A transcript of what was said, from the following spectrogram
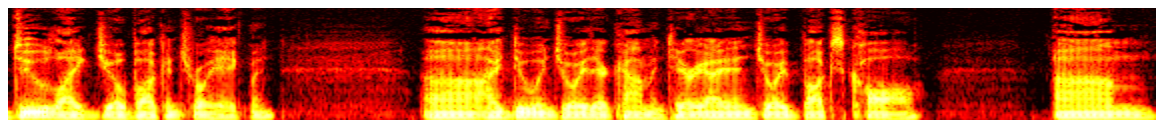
do like Joe Buck and Troy Aikman. Uh, I do enjoy their commentary. I enjoy Buck's call. Um,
